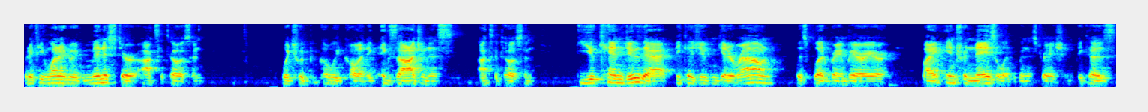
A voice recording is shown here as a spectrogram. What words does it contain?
But if you wanted to administer oxytocin, which would we call it exogenous oxytocin, you can do that because you can get around this blood-brain barrier by intranasal administration. Because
